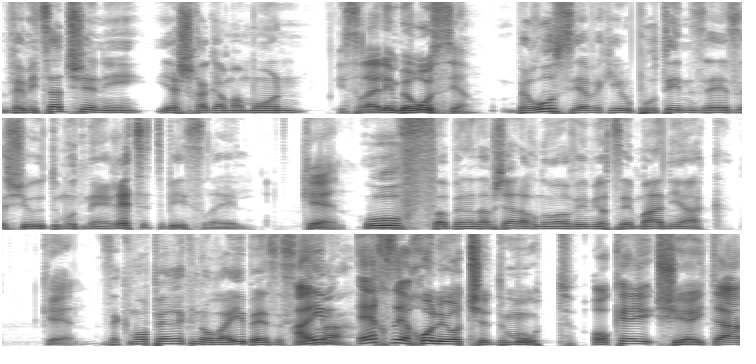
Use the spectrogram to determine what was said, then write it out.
ומצד שני, יש לך גם המון ישראלים ברוסיה. ברוסיה, וכאילו פוטין זה איזושהי דמות נערצת בישראל. כן, אוף, הבן אדם שאנחנו אוהבים יוצא מניאק. כן. זה כמו פרק נוראי באיזה סדרה. האם, איך זה יכול להיות שדמות, אוקיי, שהיא הייתה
